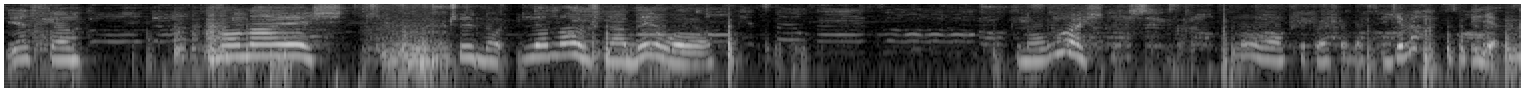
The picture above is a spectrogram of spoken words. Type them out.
Jestem. No nareszcie. Czy no, ile można było? No właśnie. No, przepraszam was. Idziemy? Idziemy.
